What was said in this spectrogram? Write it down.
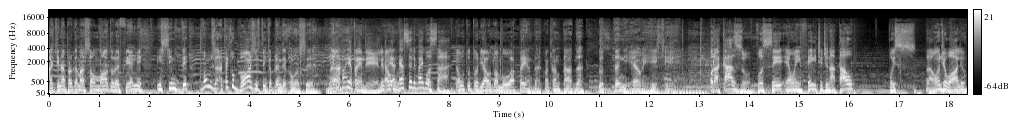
aqui na programação Módulo FM, ensine, de, vamos, até que o Borges tem que aprender com você, Ele né? vai aprender. Ele, É o- Essa ele vai gostar. É o tutorial do amor, aprenda com a cantada do Daniel Henrique. Por acaso você é um enfeite de Natal? Pois para onde eu olho,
